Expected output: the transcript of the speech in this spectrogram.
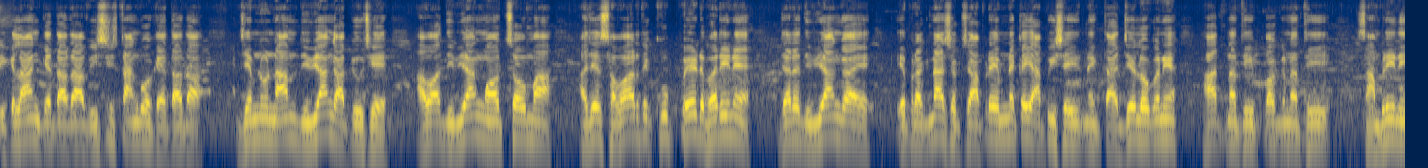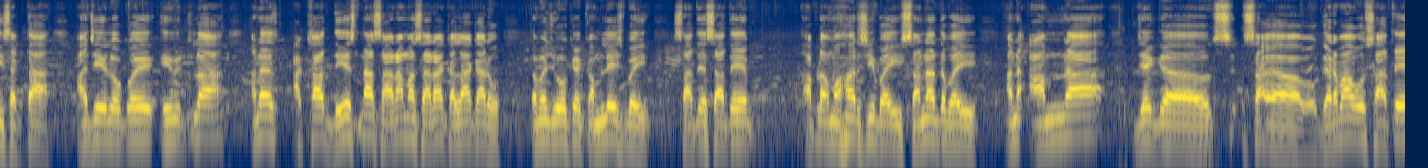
વિકલાંગ કહેતા હતા, વિશિષ્ટાંગો કહેતા હતા, જેમનું નામ દિવ્યાંગ આપ્યું છે, આવા દિવ્યાંગ મહોત્સવમાં આજે સવારથી ખૂબ પેટ ભરીને જ્યારે દિવ્યાંગ આવે એ પ્રજ્ઞાશક છે. આપણે એમને કંઈ આપી શકી શકતા જે લોકોને હાથ નથી, પગ નથી સાંભળી નહીં શકતા. આજે એ લોકોએ એટલા અને આખા દેશના સારામાં સારા કલાકારો. તમે જુઓ કે કમલેશભાઈ, સાથે સાથે આપણા મહર્ષિભાઈ, સનતભાઈ અને આમના જે ગરબાઓ સાથે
